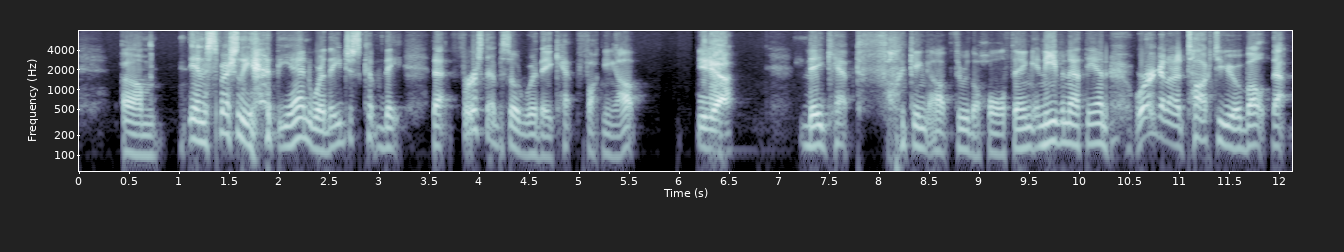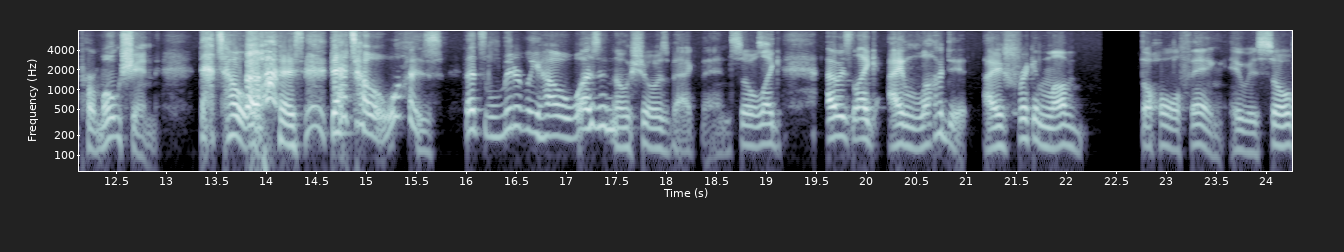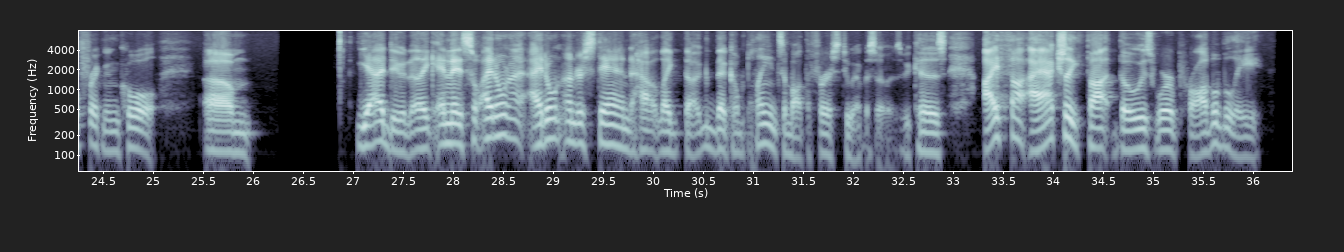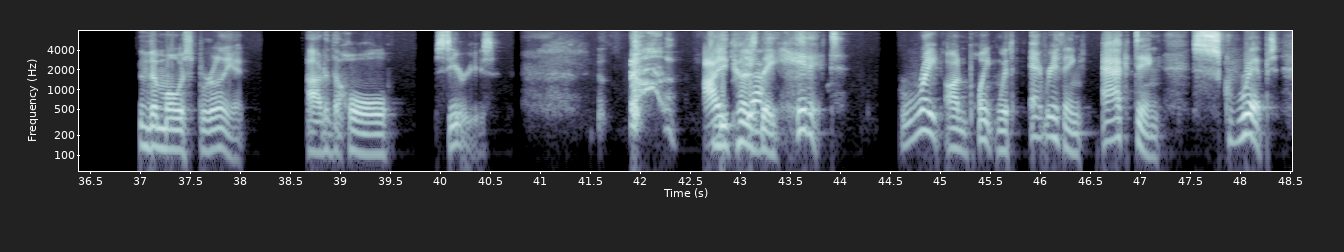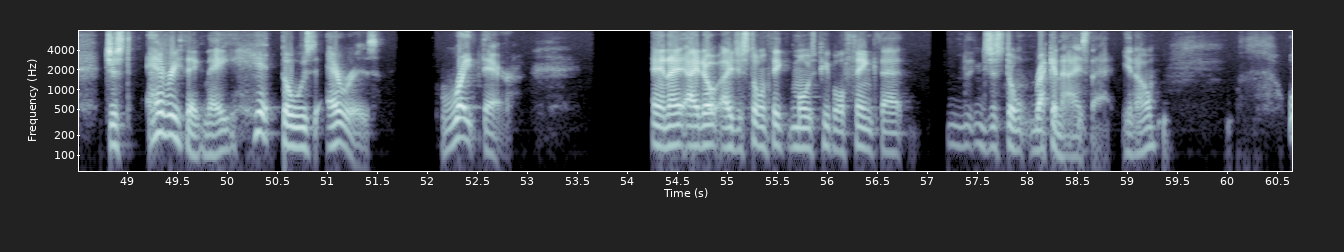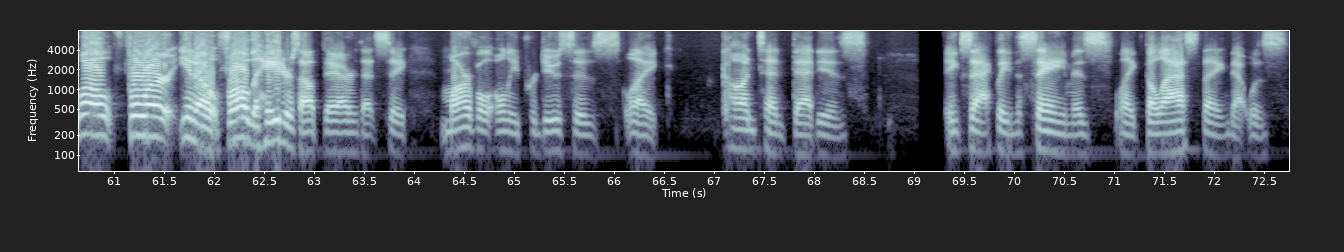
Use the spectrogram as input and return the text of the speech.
um and especially at the end where they just kept they that first episode where they kept fucking up. Yeah. they kept fucking up through the whole thing. And even at the end we're going to talk to you about that promotion. That's how it was. That's how it was. That's literally how it was in those shows back then. So like i was like i loved it. I freaking loved the whole thing. It was so freaking cool. Um yeah dude like and it's, so i don't i don't understand how like the the complaints about the first two episodes because i thought i actually thought those were probably the most brilliant out of the whole series. I because yeah. they hit it right on point with everything acting script just everything. They hit those eras right there. And I, I don't i just don't think most people think that just don't recognize that you know Well, for you know, for all the haters out there that say Marvel only produces like content that is exactly the same as like the last thing that was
